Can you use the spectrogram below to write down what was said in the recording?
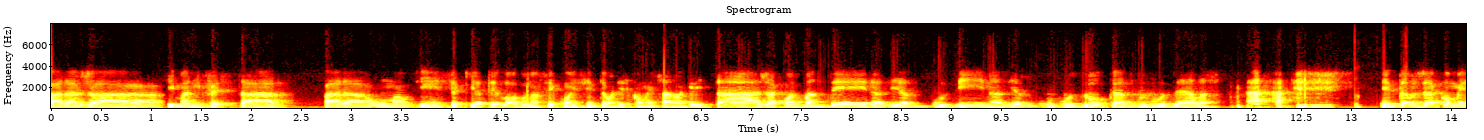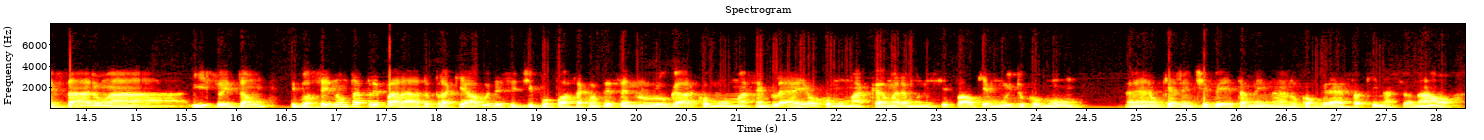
para já se manifestar para uma audiência que ia ter logo na sequência. Então eles começaram a gritar já com as bandeiras e as buzinas e as buzucas, bubuzelas. então já começaram a isso. Então, se você não está preparado para que algo desse tipo possa acontecer num lugar como uma assembleia ou como uma câmara municipal, que é muito comum, né? o que a gente vê também na, no Congresso aqui nacional,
